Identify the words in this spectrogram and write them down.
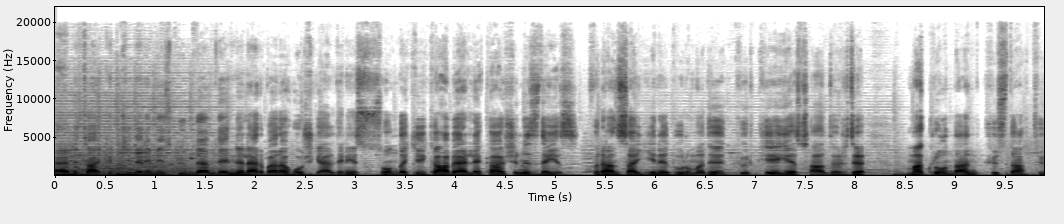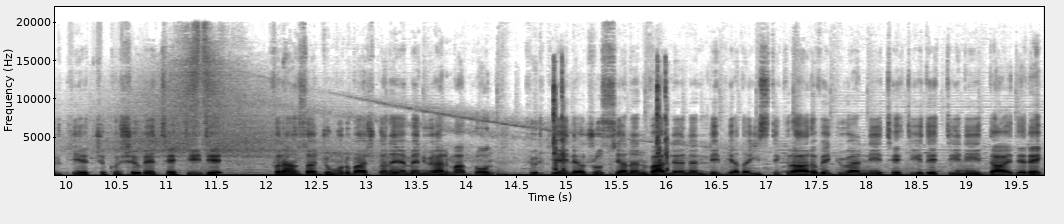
Değerli takipçilerimiz gündemde neler bara hoş geldiniz. Son dakika haberle karşınızdayız. Fransa yine durmadı, Türkiye'ye saldırdı. Macron'dan küstah Türkiye çıkışı ve tehdidi. Fransa Cumhurbaşkanı Emmanuel Macron, Türkiye ile Rusya'nın varlığının Libya'da istikrarı ve güvenliği tehdit ettiğini iddia ederek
